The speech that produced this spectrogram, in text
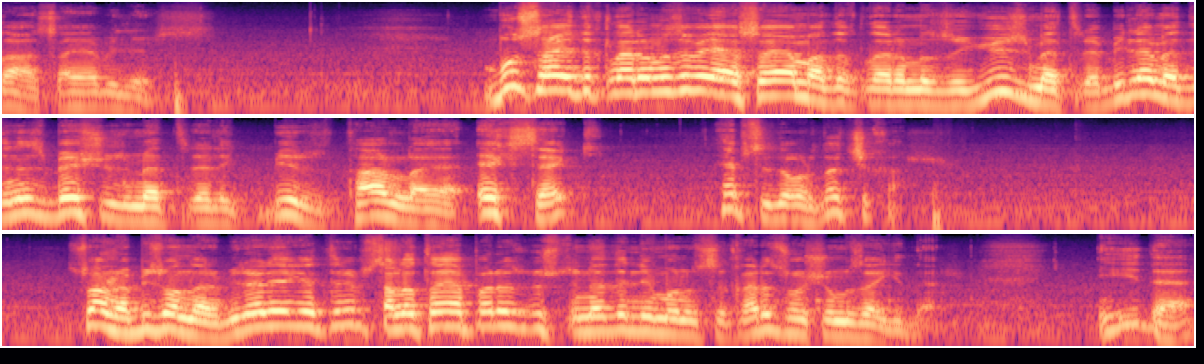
daha sayabiliriz. Bu saydıklarımızı veya sayamadıklarımızı 100 metre bilemediniz 500 metrelik bir tarlaya eksek hepsi de orada çıkar. Sonra biz onları bir araya getirip salata yaparız üstüne de limonu sıkarız hoşumuza gider. İyi de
